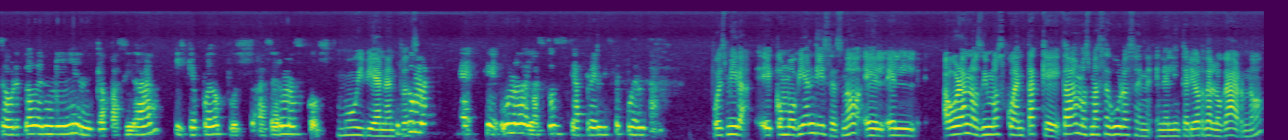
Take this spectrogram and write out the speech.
sobre todo en mí, en mi capacidad y que puedo pues hacer más cosas. Muy bien, entonces. Que, que una de las cosas que aprendiste, cuenta. Pues mira, eh, como bien dices, ¿no? El, el, ahora nos dimos cuenta que estábamos más seguros en, en, el interior del hogar, ¿no?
